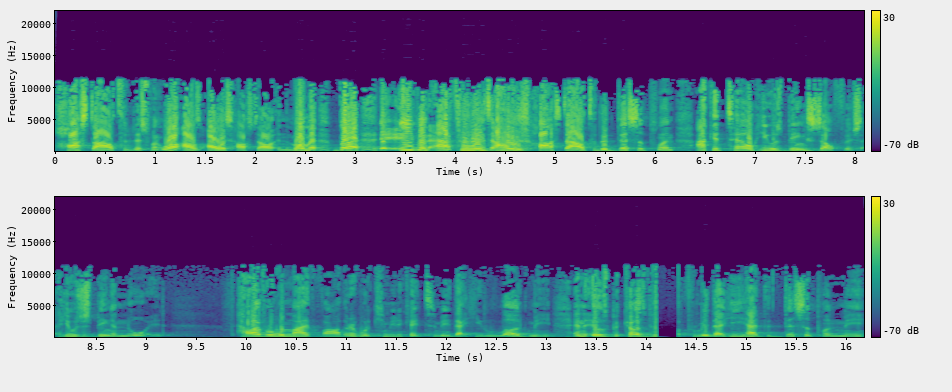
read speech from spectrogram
hostile to the discipline. Well, I was always hostile in the moment, but even afterwards, I was hostile to the discipline. I could tell he was being selfish. He was just being annoyed. However, when my father would communicate to me that he loved me, and it was because of his love for me that he had to discipline me,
